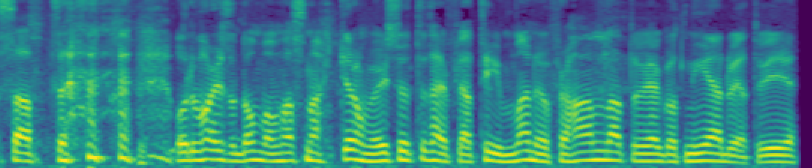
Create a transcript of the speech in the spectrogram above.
Så att, och då var det så, de bara, vad snackar om? Vi har ju suttit här i flera timmar nu och förhandlat och vi har gått ner, du vet. Vi,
